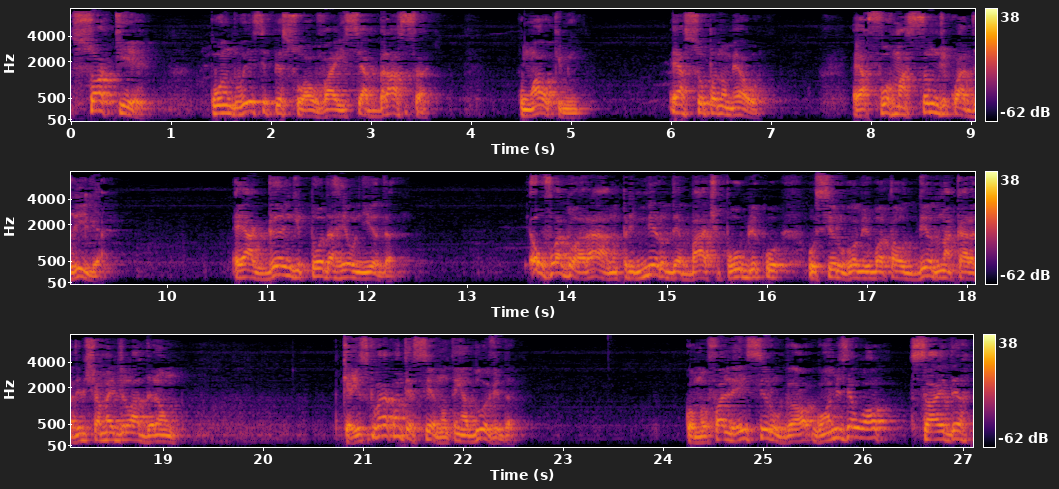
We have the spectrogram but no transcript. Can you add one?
Só que quando esse pessoal vai e se abraça com Alckmin, é a sopa no mel, é a formação de quadrilha, é a gangue toda reunida. Eu vou adorar, no primeiro debate público, o Ciro Gomes botar o dedo na cara dele e chamar ele de ladrão. Que é isso que vai acontecer, não tenha dúvida. Como eu falei, Ciro Gomes é o outsider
